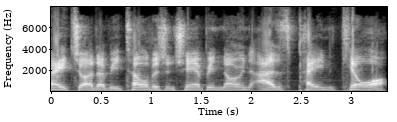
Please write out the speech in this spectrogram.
HRW television champion known as Painkiller.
